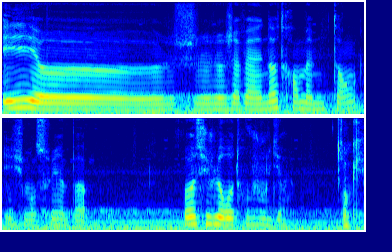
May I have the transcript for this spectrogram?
Et euh, j'avais un autre en même temps et je m'en souviens pas. Bon, si je le retrouve, je vous le dirai. Ok.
